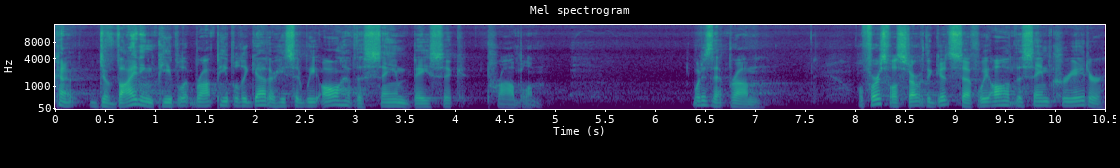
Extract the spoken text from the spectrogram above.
kind of dividing people, it brought people together. He said, We all have the same basic problem. What is that problem? Well, first of all, start with the good stuff. We all have the same creator.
